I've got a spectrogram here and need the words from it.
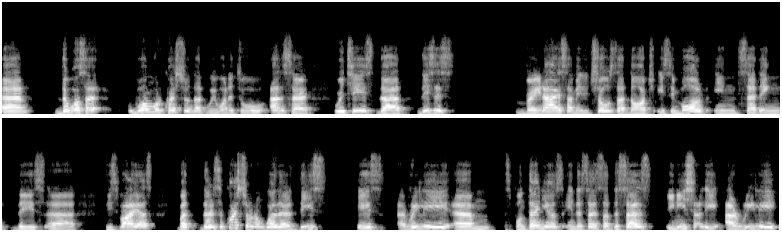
um, there was a one more question that we wanted to answer, which is that this is very nice. I mean, it shows that Notch is involved in setting this, uh, this bias, but there's a question on whether this is really um, spontaneous in the sense that the cells initially are really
